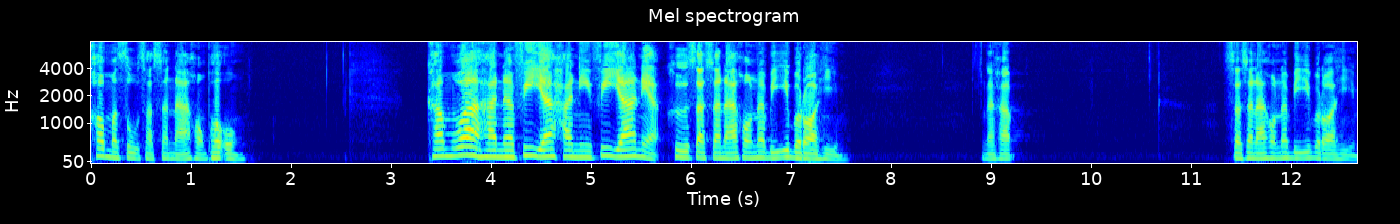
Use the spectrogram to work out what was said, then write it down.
เข้ามาสู่ศาสนาของพระองค์คำว่าฮานาฟิยะฮานีฟิยะเนี่ยคือศาสนาของนบีอิบรอฮิมนะครับ ศาสนาของนบีอิบรอฮิม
